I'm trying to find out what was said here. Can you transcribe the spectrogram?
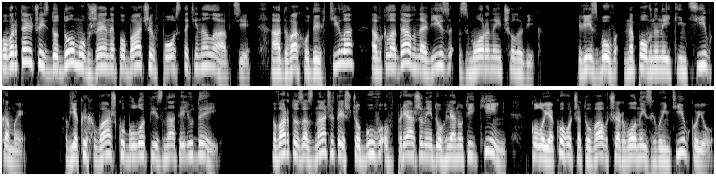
Повертаючись додому, вже не побачив постаті на лавці, а два худих тіла вкладав на віз зморений чоловік. Віз був наповнений кінцівками, в яких важко було пізнати людей. Варто зазначити, що був впряжений доглянутий кінь, коло якого чатував червоний з гвинтівкою,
